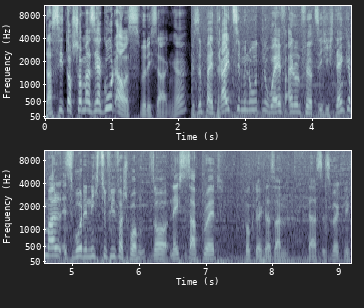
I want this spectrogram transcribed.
Das sieht doch schon mal sehr gut aus, würde ich sagen. Hä? Wir sind bei 13 Minuten Wave 41. Ich denke mal, es wurde nicht zu viel versprochen. So, nächstes Upgrade. Guckt euch das an. Das ist wirklich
